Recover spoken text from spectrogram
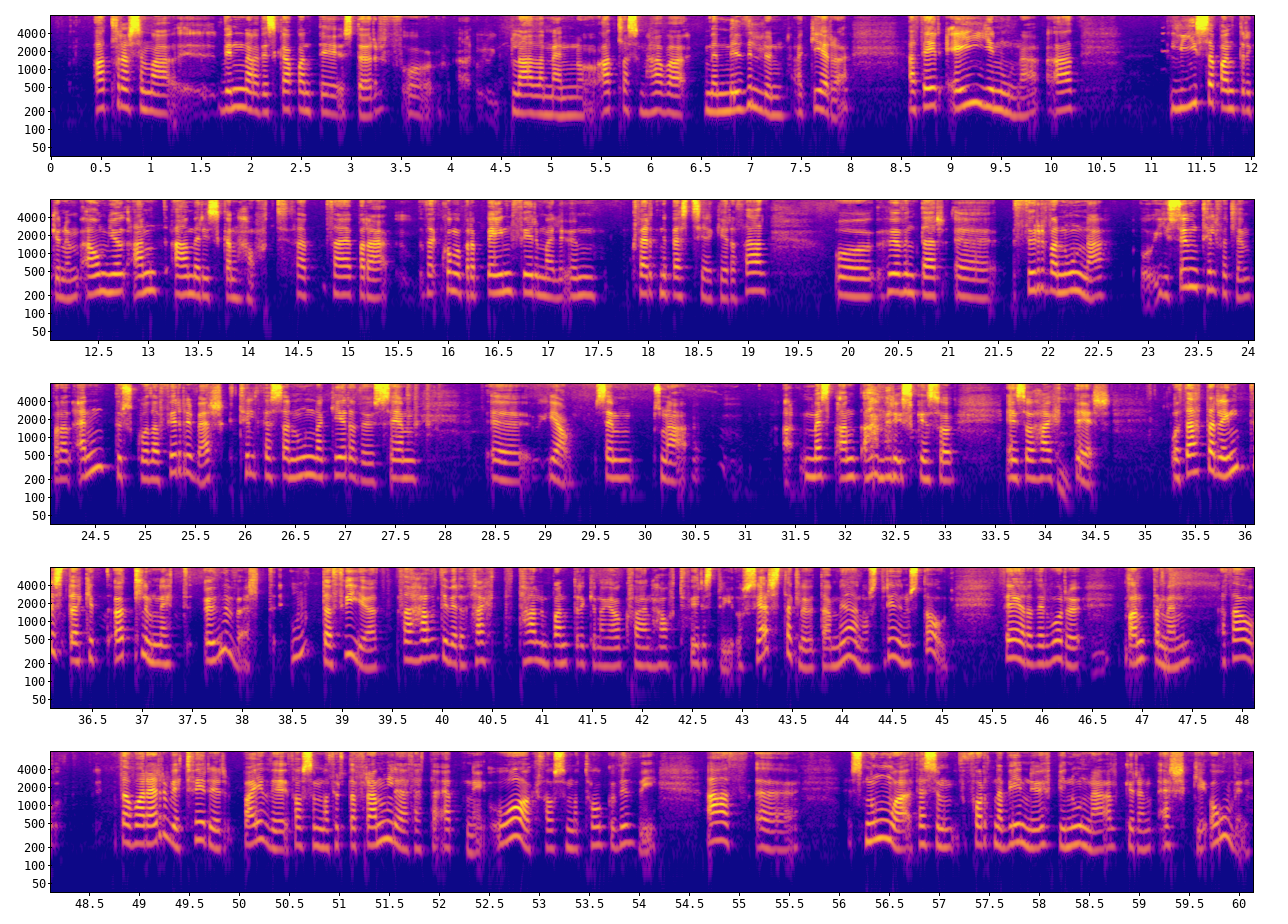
allra sem að vinna við skapandi störf og bladamenn og alla sem hafa með miðlun að gera að þeir eigi núna að lýsa bandryggjunum á mjög and-amerískan hátt. Það, það, bara, það koma bara bein fyrirmæli um hvernig best sé að gera það og höfundar uh, þurfa núna í sum tilfellum bara að endur skoða fyrri verk til þess að núna gera þau sem uh, já, sem svona mest andamerísk eins og, eins og hægt er og þetta reyndist ekkit öllum neitt auðvelt út af því að það hafði verið hægt talum bandaríkina á hvaðan hátt fyrir stríð og sérstaklega þetta meðan á stríðinu stóð þegar að þeir voru bandamenn að þá það var erfitt fyrir bæði þá sem að þurft að framlega þetta efni og þá sem að tóku við því að uh, snúa þessum forna vinu upp í núna algjöran erki óvinn.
